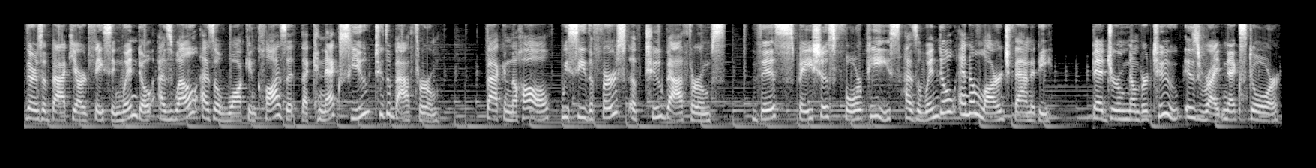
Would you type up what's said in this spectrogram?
There's a backyard facing window as well as a walk in closet that connects you to the bathroom. Back in the hall, we see the first of two bathrooms. This spacious four piece has a window and a large vanity. Bedroom number two is right next door.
